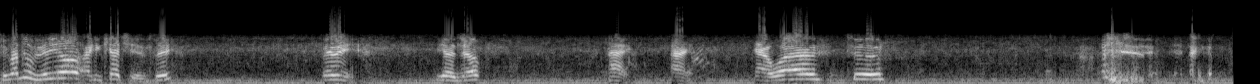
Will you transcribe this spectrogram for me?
So if I do a video, I can catch it. see? Wait, wait. You gotta jump. Alright, alright. Yeah, one, two.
